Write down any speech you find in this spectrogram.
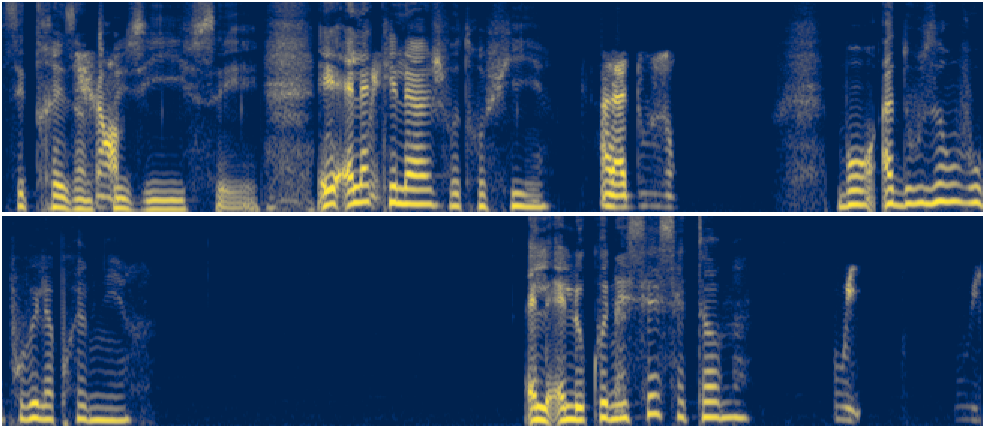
c'est très intrusif. C'est et elle a quel âge votre fille? Elle a 12 ans. Bon, à 12 ans, vous pouvez la prévenir? Elle, elle le connaissait cet homme? Oui. oui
